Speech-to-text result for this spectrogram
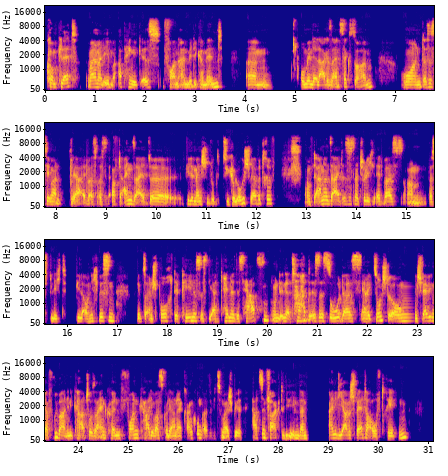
komplett, weil man eben abhängig ist von einem Medikament, ähm, um in der Lage sein, Sex zu haben. Und das ist jemand, ja, etwas, was auf der einen Seite viele Menschen psychologisch schwer betrifft. Auf der anderen Seite ist es natürlich etwas, ähm, was vielleicht viele auch nicht wissen, gibt so einen Spruch, der Penis ist die Antenne des Herzens. Und in der Tat ist es so, dass Erektionsstörungen ein schwerwiegender Frühwarnindikator sein können von kardiovaskulären Erkrankungen, also wie zum Beispiel Herzinfarkte, die eben dann einige Jahre später auftreten.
